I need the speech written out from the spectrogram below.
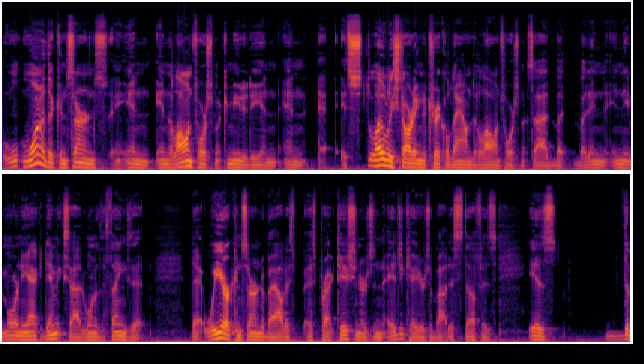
One of the concerns in, in the law enforcement community, and, and it's slowly starting to trickle down to the law enforcement side, but but in, in the more in the academic side, one of the things that that we are concerned about as, as practitioners and educators about this stuff is is the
